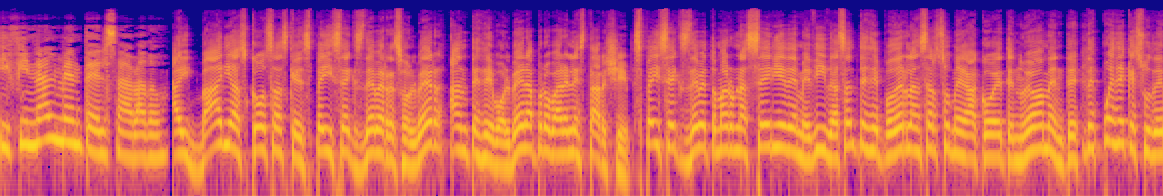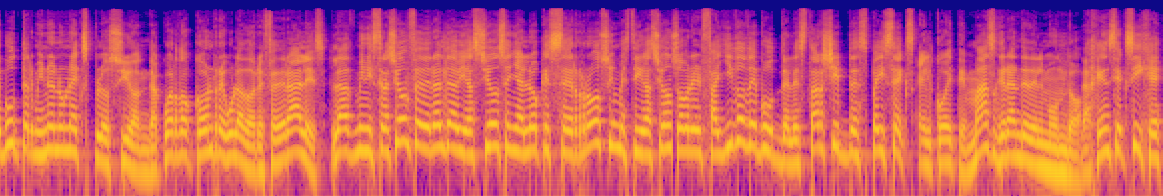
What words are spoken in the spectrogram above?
Y finalmente el sábado. Hay varias cosas que SpaceX debe resolver antes de volver a probar el Starship. SpaceX debe tomar una serie de medidas antes de poder lanzar su megacohete nuevamente después de que su debut terminó en una explosión, de acuerdo con reguladores federales. La Administración Federal de Aviación señaló que cerró su investigación sobre el fallido debut del Starship de SpaceX, el cohete más grande del mundo. La agencia exige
